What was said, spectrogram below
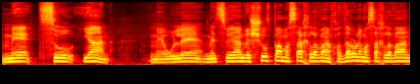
מצוין. מעולה, מצוין, ושוב פעם מסך לבן, חזרנו למסך לבן,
